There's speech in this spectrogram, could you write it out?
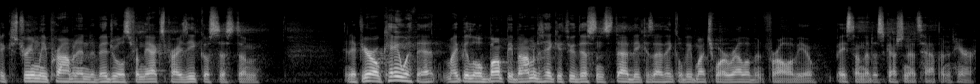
extremely prominent individuals from the X Prize ecosystem. And if you're okay with it, it might be a little bumpy, but I'm going to take you through this instead because I think it'll be much more relevant for all of you based on the discussion that's happening here.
